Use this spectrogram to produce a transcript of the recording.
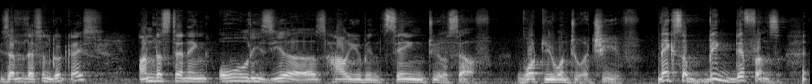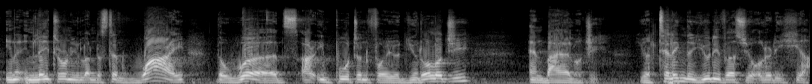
Is that lesson good, guys? Understanding all these years how you've been saying to yourself what you want to achieve makes a big difference. In, in later on, you'll understand why the words are important for your neurology and biology. You're telling the universe you're already here.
